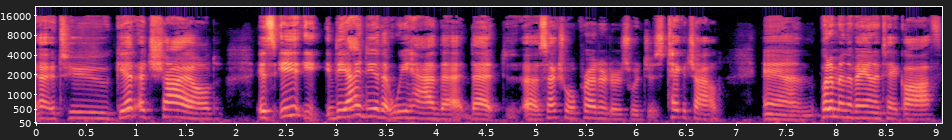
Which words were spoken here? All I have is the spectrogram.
uh, to get a child it's e- the idea that we had that that uh, sexual predators would just take a child and put them in the van and take off.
